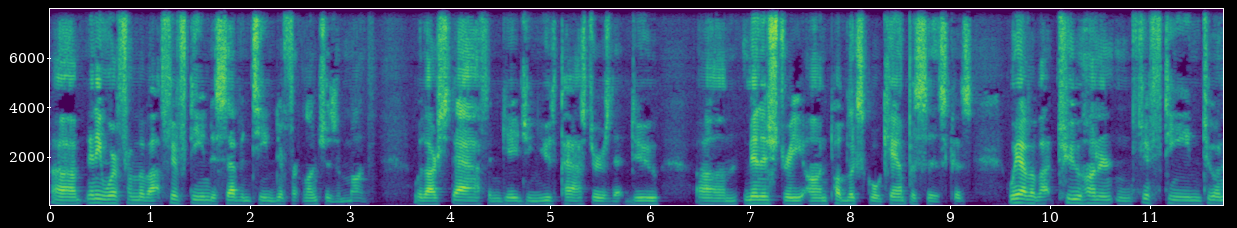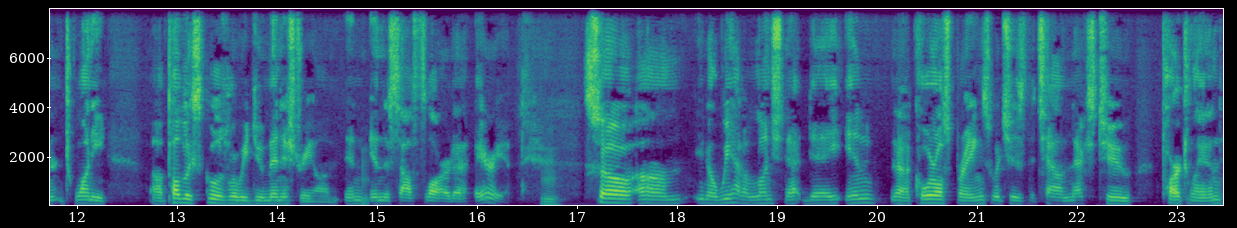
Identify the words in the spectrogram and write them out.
uh, anywhere from about fifteen to seventeen different lunches a month with our staff, engaging youth pastors that do um, ministry on public school campuses because we have about 215, 220 uh, public schools where we do ministry on in, in the South Florida area. Mm. So, um, you know, we had a lunch that day in uh, Coral Springs, which is the town next to Parkland.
